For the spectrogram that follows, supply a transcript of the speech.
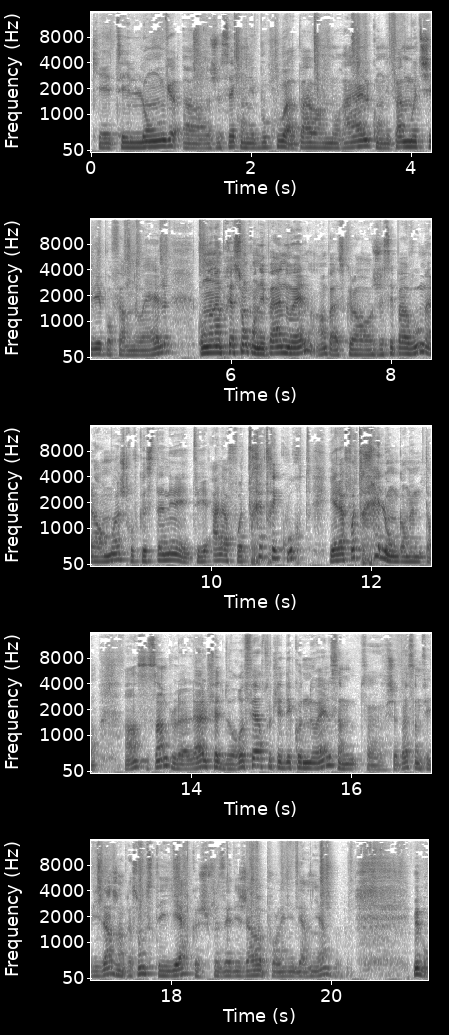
qui a été longue. Euh, je sais qu'on est beaucoup à pas avoir le moral, qu'on n'est pas motivé pour faire Noël, qu'on a l'impression qu'on n'est pas à Noël, hein, parce que alors, je sais pas vous, mais alors moi je trouve que cette année a été à la fois très très courte et à la fois très longue en même temps. Hein, c'est simple, là le fait de refaire toutes les décos de Noël, ça, me, je sais pas, ça me fait bizarre, j'ai l'impression que c'était hier que je faisais déjà pour l'année dernière. Mais bon,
